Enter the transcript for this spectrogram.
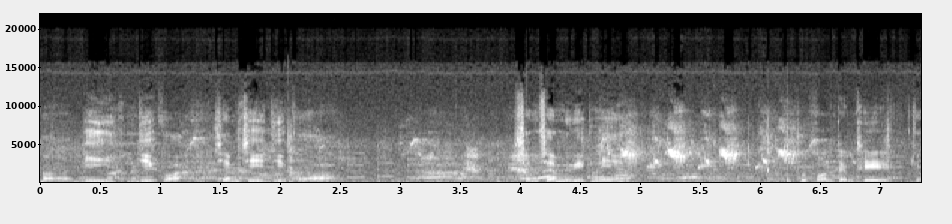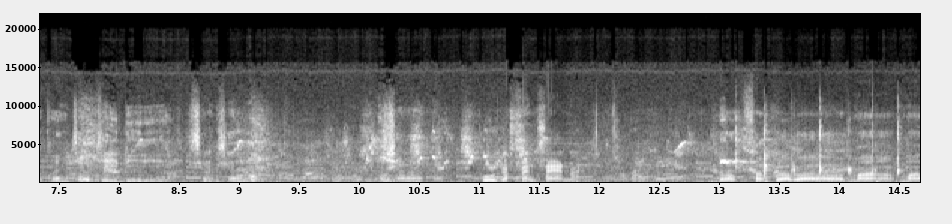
เอ่อดีดีกว่าเต็มที่ดีกว่าเซมเซมวีคนี้อะทุกคนเต็มที่ทุกคนเต็มที่ดีเซมเซม ชนะครับพูดกับแฟนๆหน่อยบอกฟังครับว่ามามา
